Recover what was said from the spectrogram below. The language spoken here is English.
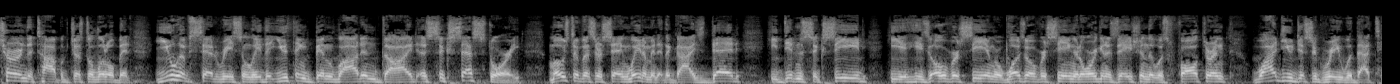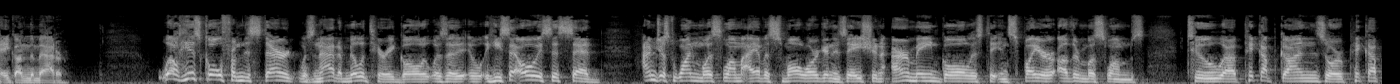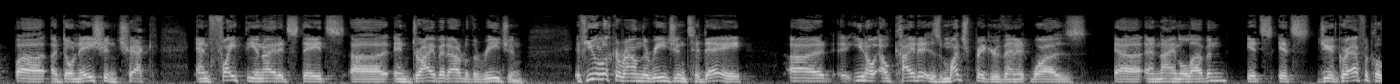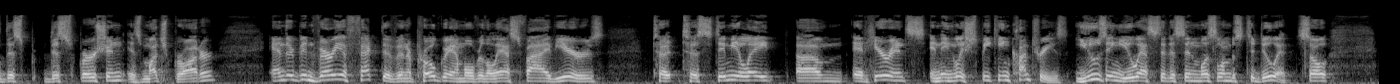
turn the topic just a little bit. You have said recently that you think bin Laden died a success story. Most of us are saying, wait a minute, the guy's dead. He didn't succeed. He, he's overseeing or was overseeing an organization that was faltering. Why do you disagree with that take on the matter? Well, his goal from the start was not a military goal. It was a, he said, always has said, I'm just one Muslim. I have a small organization. Our main goal is to inspire other Muslims to uh, pick up guns or pick up uh, a donation check and fight the United States uh, and drive it out of the region. If you look around the region today, uh, you know, Al Qaeda is much bigger than it was uh, in 9 11. Its, its geographical dis- dispersion is much broader. And they've been very effective in a program over the last five years to, to stimulate um, adherents in English speaking countries using U.S. citizen Muslims to do it. So,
